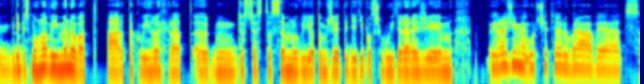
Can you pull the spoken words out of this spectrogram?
kdybys mohla vyjmenovat pár takovýchhle rad? Dost často se mluví o tom, že ty děti potřebují teda režim, Režim je určitě dobrá věc,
